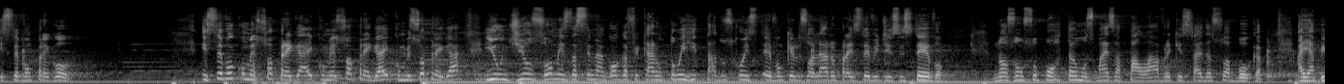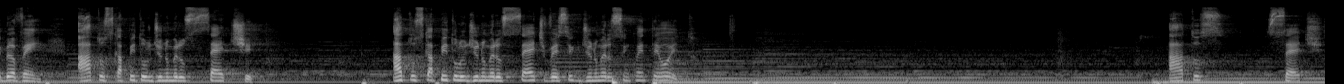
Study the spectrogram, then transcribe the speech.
Estevão pregou. Estevão começou a pregar e começou a pregar e começou a pregar. E um dia os homens da sinagoga ficaram tão irritados com Estevão que eles olharam para Estevão e disseram: Estevão, nós não suportamos mais a palavra que sai da sua boca. Aí a Bíblia vem, Atos capítulo de número 7. Atos capítulo de número 7, versículo de número 58. Atos 7,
